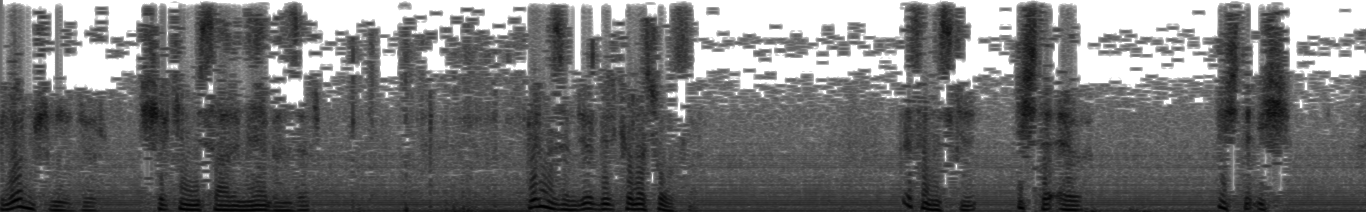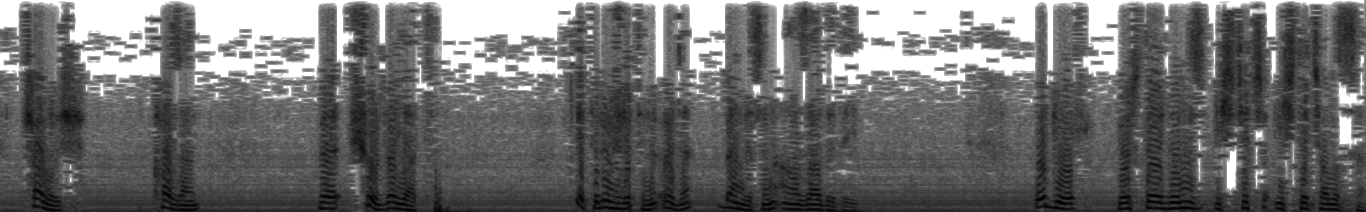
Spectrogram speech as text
biliyor musunuz diyor şirkin misali neye benzer? Birinizin diyor bir kölesi olsa deseniz ki işte ev, işte iş, çalış, kazan ve şurada yat. Getir ücretini öde, ben de seni azat edeyim. O diyor, gösterdiğiniz işte, işte çalışsa,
